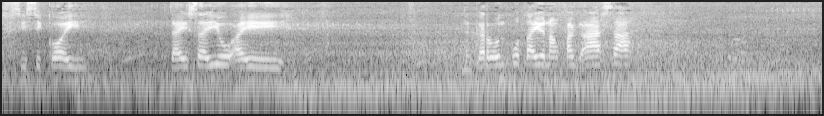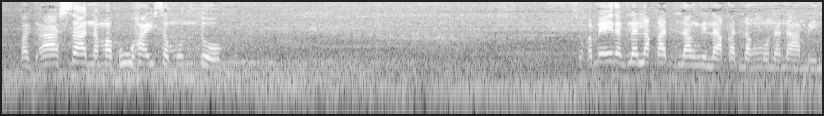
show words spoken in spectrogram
Sisi Koy. Dahil sa iyo ay nagkaroon po tayo ng pag-asa. Pag-asa na mabuhay sa mundo. So kami ay naglalakad lang, nilakad lang muna namin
